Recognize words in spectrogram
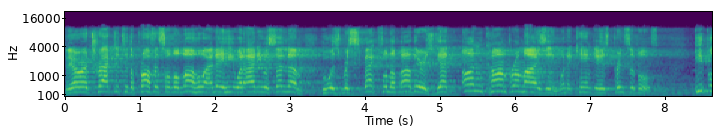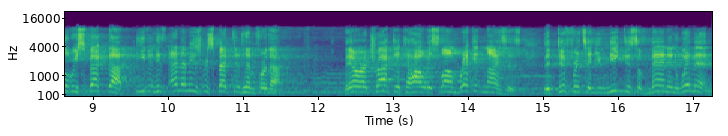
They are attracted to the Prophet ﷺ, who was respectful of others, yet uncompromising when it came to his principles. People respect that. Even his enemies respected him for that. They are attracted to how Islam recognizes the difference and uniqueness of men and women,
